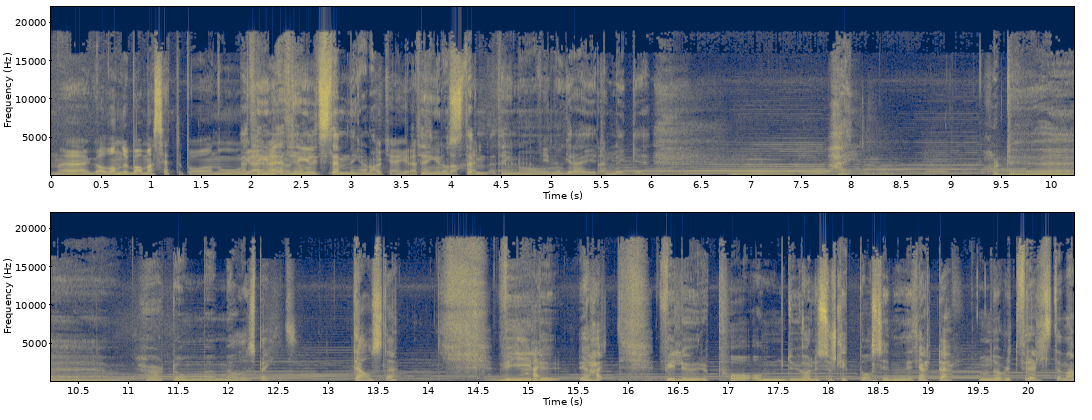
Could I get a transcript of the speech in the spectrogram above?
Eh, Galvan, du ba meg sette på noe Jeg greier. trenger, greier. jeg trenger litt stemning her nå. Okay, greit. Jeg trenger noe, stem, jeg trenger noe, noe greier til å legge Hei. Har du eh, hørt om eh, Med all respekt? Det er oss, det. Vi lurer, ja, hei. Vi lurer på om du har lyst til å slippe oss inn i ditt hjerte. Om du har blitt frelst ennå.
